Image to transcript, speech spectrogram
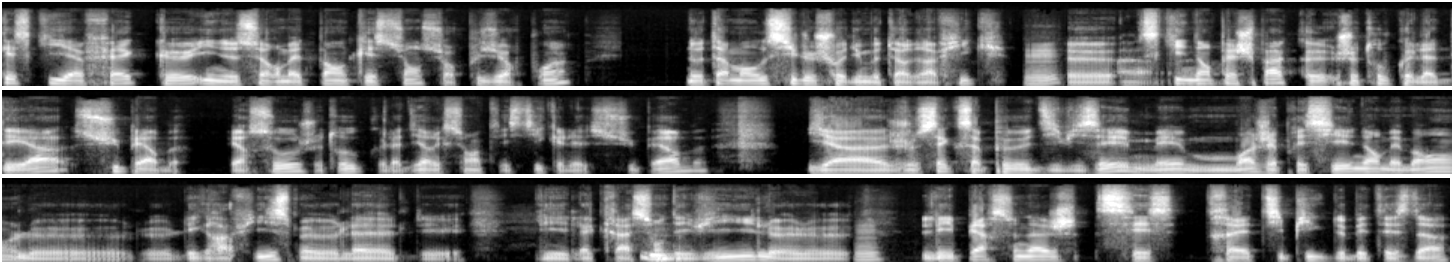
Qu'est-ce qui a fait qu'ils ne se remettent pas en question sur plusieurs points, notamment aussi le choix du moteur graphique. Mhm. Euh, Ah. Ce qui n'empêche pas que je trouve que la DA superbe. Perso, je trouve que la direction artistique elle est superbe. Il y a, je sais que ça peut diviser, mais moi j'apprécie énormément le- le- les graphismes, la, les- les- la création Mhm. des villes, le- Mhm. les personnages. C'est très typique de Bethesda,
